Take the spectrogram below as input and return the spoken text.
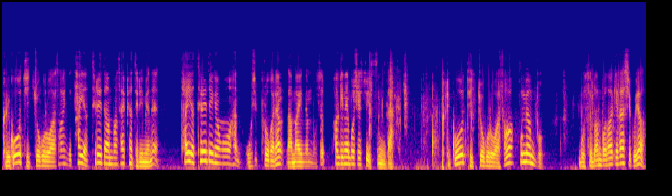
그리고 뒤쪽으로 와서 이제 타이어 트레드 한번 살펴드리면은 타이어 트레드의 경우 한 50%가량 남아있는 모습 확인해 보실 수 있습니다. 그리고 뒤쪽으로 와서 후면부 모습 한번 확인하시고요.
